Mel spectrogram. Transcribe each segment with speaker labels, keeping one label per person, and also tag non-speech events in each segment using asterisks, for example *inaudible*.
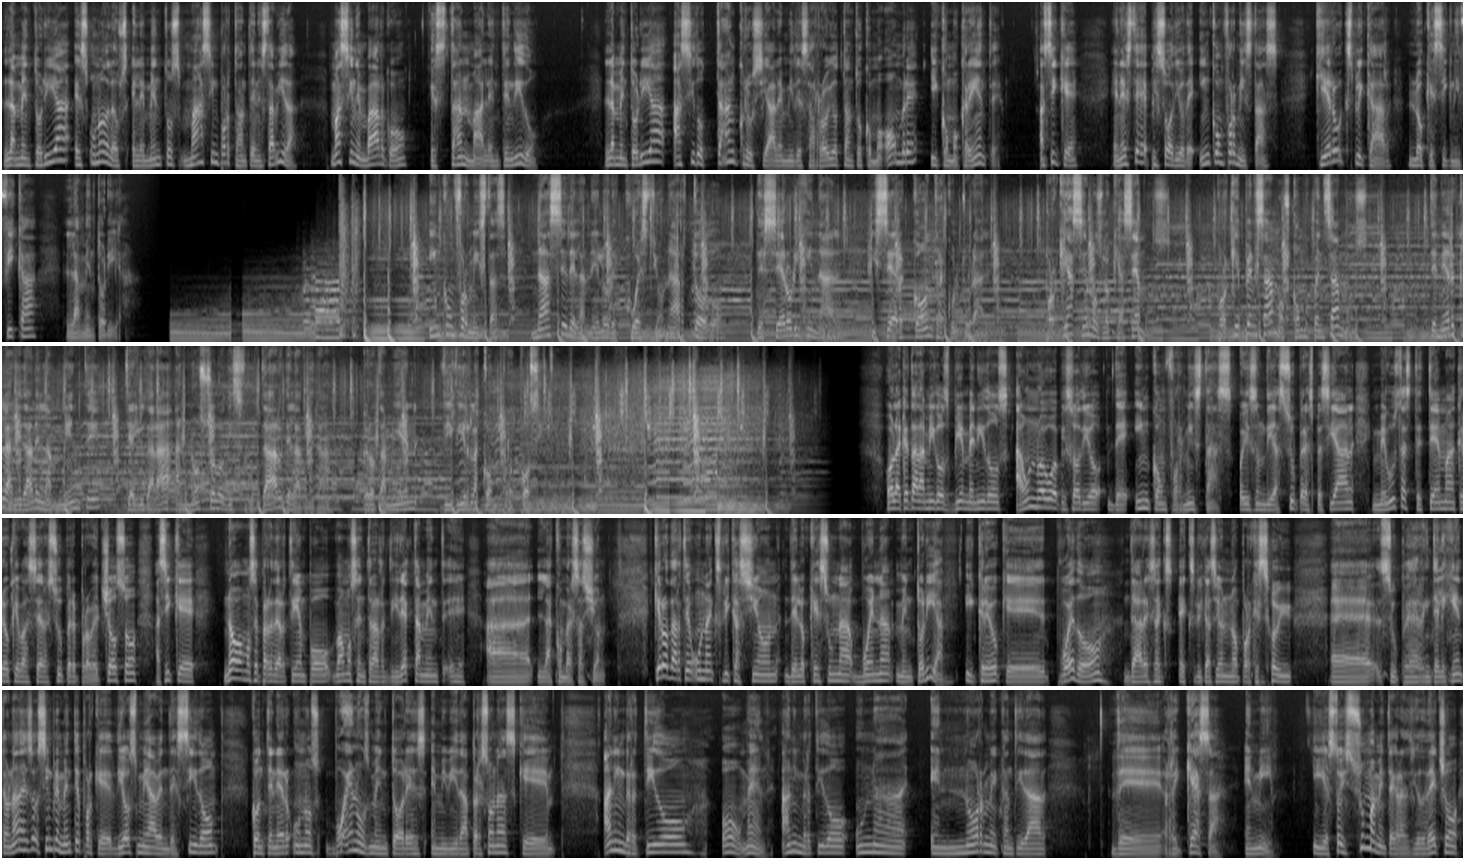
Speaker 1: La mentoría es uno de los elementos más importantes en esta vida, más sin embargo es tan mal entendido. La mentoría ha sido tan crucial en mi desarrollo tanto como hombre y como creyente. Así que, en este episodio de Inconformistas, quiero explicar lo que significa la mentoría. Inconformistas nace del anhelo de cuestionar todo, de ser original y ser contracultural. ¿Por qué hacemos lo que hacemos? ¿Por qué pensamos como pensamos? Tener claridad en la mente te ayudará a no solo disfrutar de la vida, pero también vivirla con propósito. Hola, ¿qué tal amigos? Bienvenidos a un nuevo episodio de Inconformistas. Hoy es un día súper especial y me gusta este tema, creo que va a ser súper provechoso, así que no vamos a perder tiempo, vamos a entrar directamente a la conversación. Quiero darte una explicación de lo que es una buena mentoría y creo que puedo dar esa explicación no porque *laughs* soy eh, súper inteligente o nada de eso, simplemente porque Dios me ha bendecido con tener unos buenos mentores en mi vida, personas que han invertido, oh man, han invertido una enorme cantidad de riqueza en mí. Y estoy sumamente agradecido. De hecho,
